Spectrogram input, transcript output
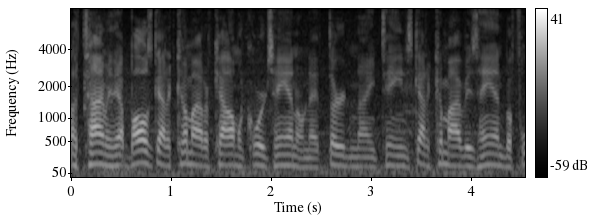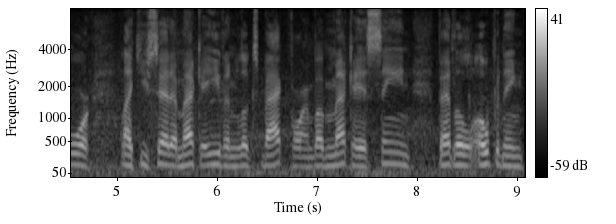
a timing. That ball's got to come out of Kyle McCord's hand on that third and 19. It's got to come out of his hand before, like you said, Emeka even looks back for him. But Emeka has seen that little opening,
